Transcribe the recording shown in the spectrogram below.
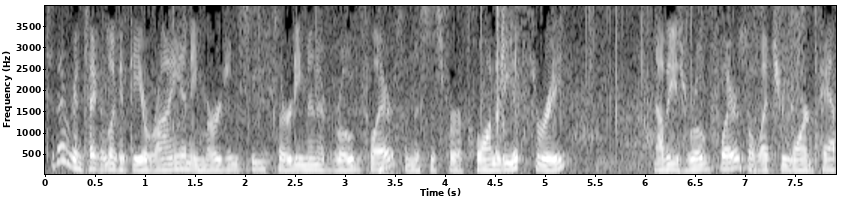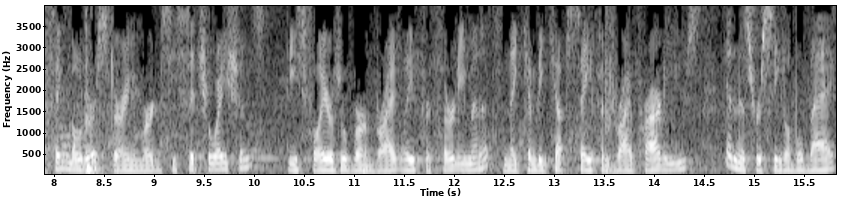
Today we're going to take a look at the Orion Emergency 30-minute road flares, and this is for a quantity of three. Now these road flares will let you warn passing motorists during emergency situations. These flares will burn brightly for 30 minutes, and they can be kept safe and dry prior to use in this resealable bag.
